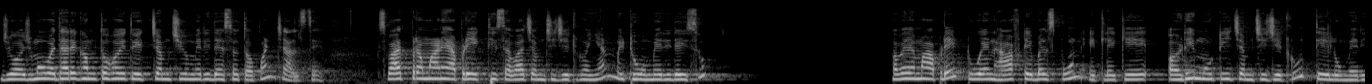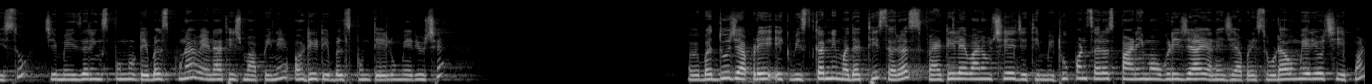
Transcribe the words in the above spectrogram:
જો અજમો વધારે ગમતો હોય તો એક ચમચી ઉમેરી દેશો તો પણ ચાલશે. સ્વાદ પ્રમાણે આપણે એકથી સવા ચમચી જેટલું અહીંયા મીઠું ઉમેરી દઈશું. હવે એમાં આપણે ટુ એન્ડ હાફ ટેબલ સ્પૂન એટલે કે અઢી મોટી ચમચી જેટલું તેલ ઉમેરીશું. જે મેઝરિંગ સ્પૂનનું ટેબલ સ્પૂન આવે એનાથી જ માપીને અઢી ટેબલ સ્પૂન તેલ ઉમેર્યું છે. હવે બધું જ આપણે એક વિસ્કરની મદદથી સરસ ફેંટી લેવાનું છે, જેથી મીઠું પણ સરસ પાણીમાં ઓગળી જાય અને જે આપણે સોડા ઉમેર્યો છે એ પણ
